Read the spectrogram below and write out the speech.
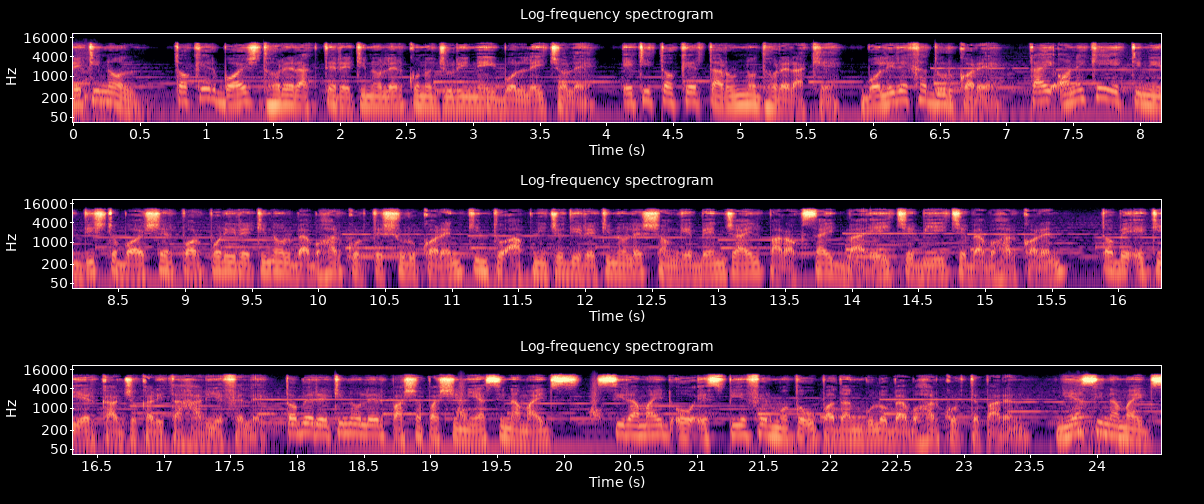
রেটিনল ত্বকের বয়স ধরে রাখতে রেটিনলের কোনো জুড়ি নেই বললেই চলে। এটি ত্বকের তারুণ্য ধরে রাখে, বলিরেখা দূর করে। তাই অনেকেই একটি নির্দিষ্ট বয়সের পরপরই রেটিনল ব্যবহার করতে শুরু করেন, কিন্তু আপনি যদি রেটিনলের সঙ্গে বেনজাইল পারক্সাইড বা এইচএ বিএইচএ ব্যবহার করেন, তবে এটি এর কার্যকারিতা হারিয়ে ফেলে। তবে রেটিনলের পাশাপাশি নিয়াসিনামাইডস, সিরামাইড ও এসপিএফ এর মতো উপাদানগুলো ব্যবহার করতে পারেন। নিয়াসিনামাইডস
